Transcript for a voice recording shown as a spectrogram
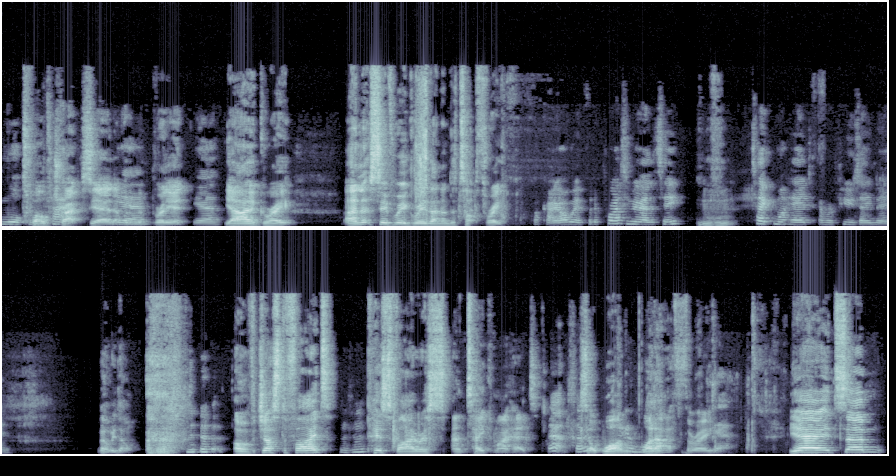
more 12 compact. tracks, yeah, that would have been brilliant. Yeah. Yeah, I agree. And let's see if we agree then on the top three. Okay, I went for the price of reality, Mhm. "Take My Head," and "Refuse Amen." No, we don't. I went for Justified, Mhm. Piss Virus, and Take My Head. so, So we- one, one out of three. Yeah. Yeah, it's um.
